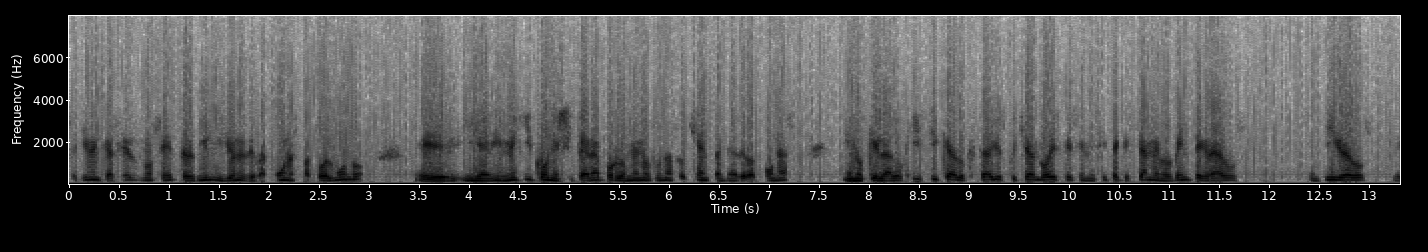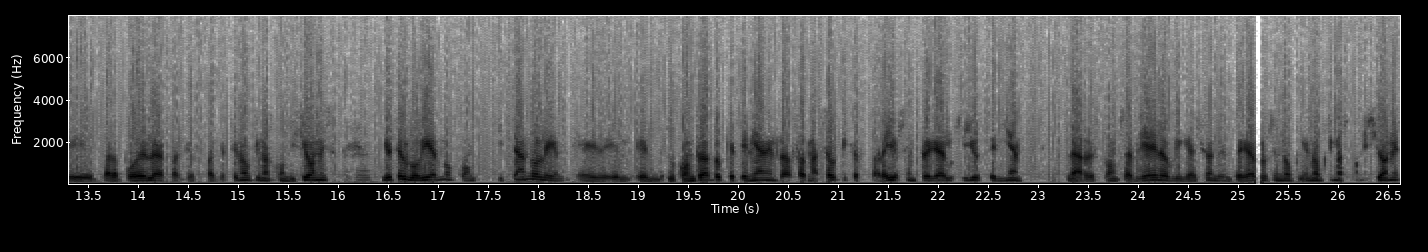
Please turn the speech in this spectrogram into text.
se tienen que hacer, no sé, 3 mil millones de vacunas para todo el mundo. Eh, y en México necesitará por lo menos unas 80 millones de vacunas. En lo que la logística, lo que estaba yo escuchando hoy es que se necesita que esté a menos 20 grados centígrados eh, para poderla, para que, para que esté en óptimas condiciones. Y ahorita el gobierno, con, quitándole el, contrato que tenían en las farmacéuticas para ellos entregarlos, ellos tenían la responsabilidad y la obligación de entregarlos en, óptimas condiciones,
